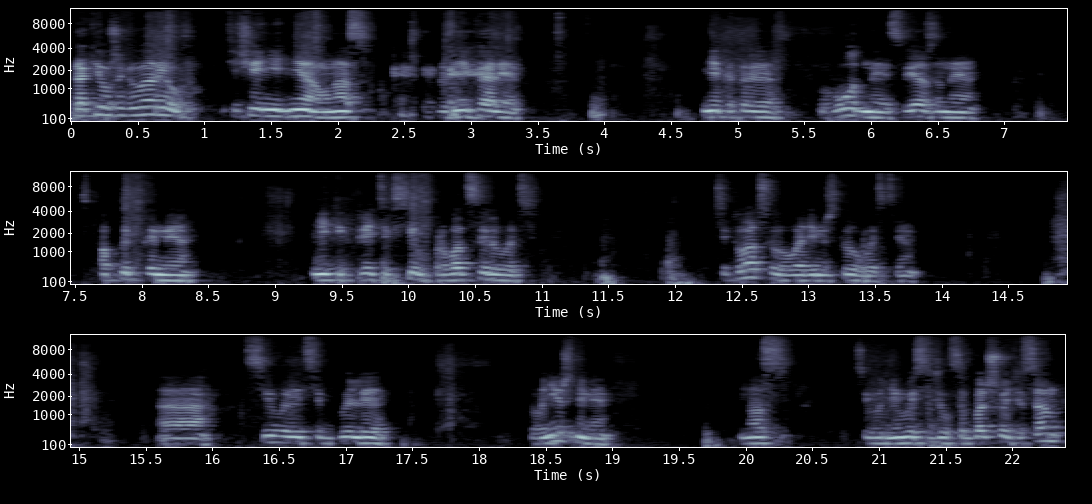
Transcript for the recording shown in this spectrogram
Как я уже говорил, в течение дня у нас возникали некоторые вводные, связанные с попытками неких третьих сил провоцировать ситуацию в Владимирской области. А силы эти были внешними. У нас сегодня высадился большой десант.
